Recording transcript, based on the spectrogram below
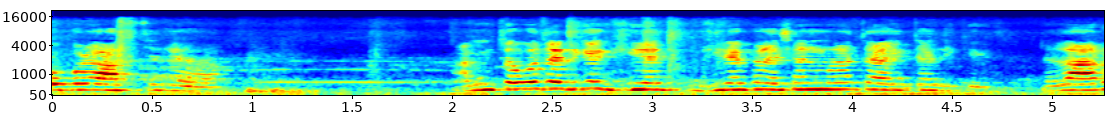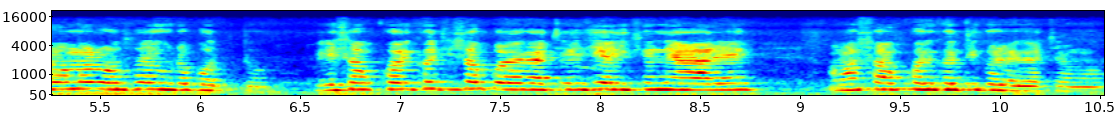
ওপরে আসতে দেওয়া আমি তবু তাদেরকে ঘিরে ঘিরে ফেলেছেন হয় চারিটা দিকে তাহলে আরও আমার ওষুধ উঠে পড়তো। এইসব ক্ষয়ক্ষতি সব করে গেছে, এই যে এইখানে আরে, আমার সব ক্ষয়ক্ষতি করে গেছে আমার।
